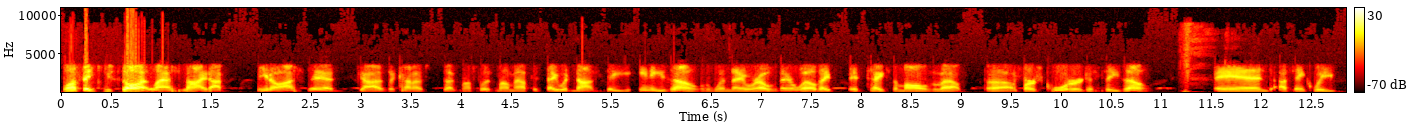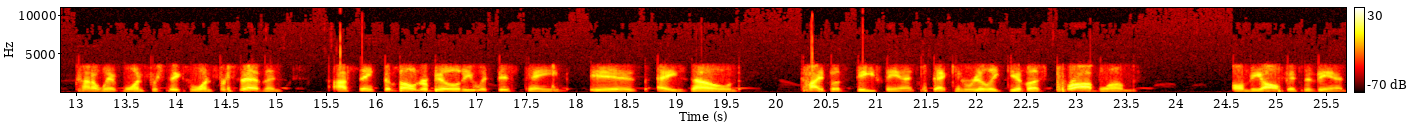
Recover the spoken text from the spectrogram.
Well, I think you saw it last night. I, you know, I said guys that kind of stuck my foot in my mouth that they would not see any zone when they were over there. Well, they it takes them all of about uh, first quarter to see zone, and I think we kind of went one for six, one for seven. I think the vulnerability with this team is a zone type of defense that can really give us problems on the offensive end.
